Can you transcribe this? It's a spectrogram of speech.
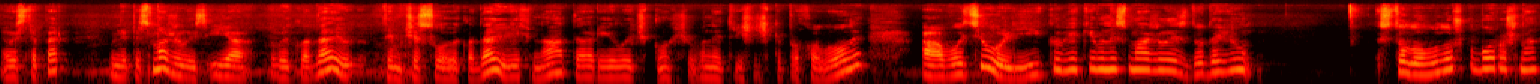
Ось тепер вони підсмажились, і я викладаю, тимчасово викладаю їх на тарілочку, щоб вони трішечки прохололи. А в оцю олійку, в якій вони смажились, додаю столову ложку борошна.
